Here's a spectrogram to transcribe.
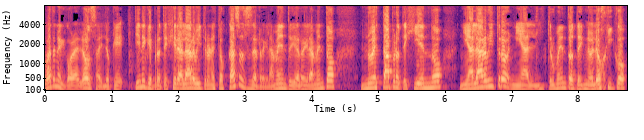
va a tener que cobrar el offside. Lo que tiene que proteger al árbitro en estos casos es el reglamento y el reglamento no está protegiendo ni al árbitro ni al instrumento tecnológico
